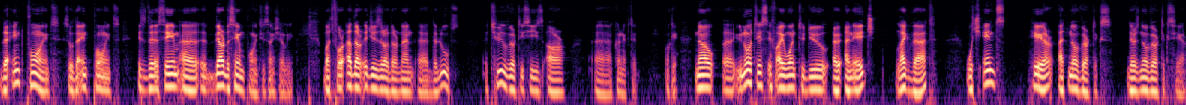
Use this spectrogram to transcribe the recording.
the end endpoint so the end endpoint is the same uh, they are the same point essentially. But for other edges rather than uh, the loops two vertices are uh, connected. Okay. Now uh, you notice if I want to do a, an edge like that which ends here at no vertex. There is no vertex here.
